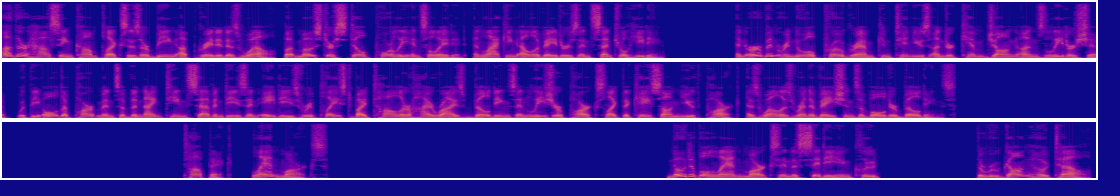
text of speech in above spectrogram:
Other housing complexes are being upgraded as well, but most are still poorly insulated, and lacking elevators and central heating. An urban renewal program continues under Kim Jong-un's leadership, with the old apartments of the 1970s and 80s replaced by taller high-rise buildings and leisure parks like the Kaeson Youth Park, as well as renovations of older buildings. Landmarks Notable landmarks in the city include the Ryugyong Hotel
